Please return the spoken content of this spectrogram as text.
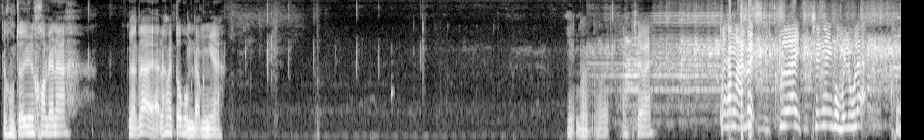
แต่ผมเจอยูนิคอร์นแล้วนะ อยากได้อะแล้วทำไมตัวผมดำอย่างเงี้ย นี่แบบเอออะใช่ไหมไม่ทำงานด้วยคือไอ้ใช่ไงผมไม่รู้แหละผม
